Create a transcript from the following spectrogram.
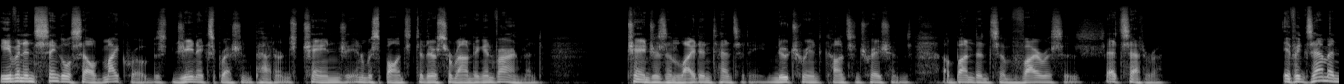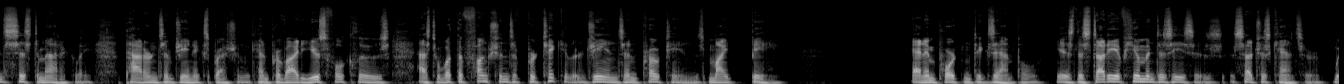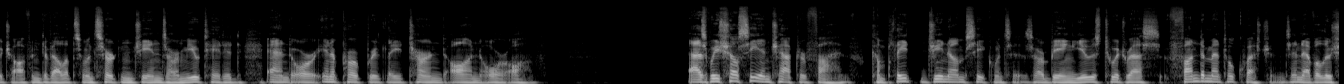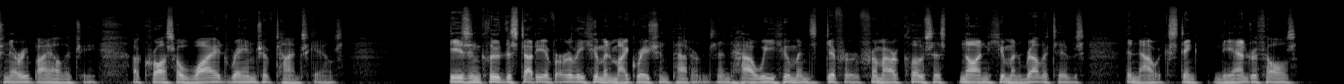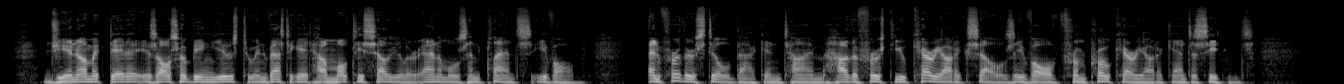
Even in single celled microbes, gene expression patterns change in response to their surrounding environment. Changes in light intensity, nutrient concentrations, abundance of viruses, etc. If examined systematically, patterns of gene expression can provide useful clues as to what the functions of particular genes and proteins might be. An important example is the study of human diseases such as cancer, which often develops when certain genes are mutated and or inappropriately turned on or off. As we shall see in Chapter 5, complete genome sequences are being used to address fundamental questions in evolutionary biology across a wide range of timescales. These include the study of early human migration patterns and how we humans differ from our closest non human relatives, the now extinct Neanderthals. Genomic data is also being used to investigate how multicellular animals and plants evolved and further still back in time, how the first eukaryotic cells evolved from prokaryotic antecedents.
